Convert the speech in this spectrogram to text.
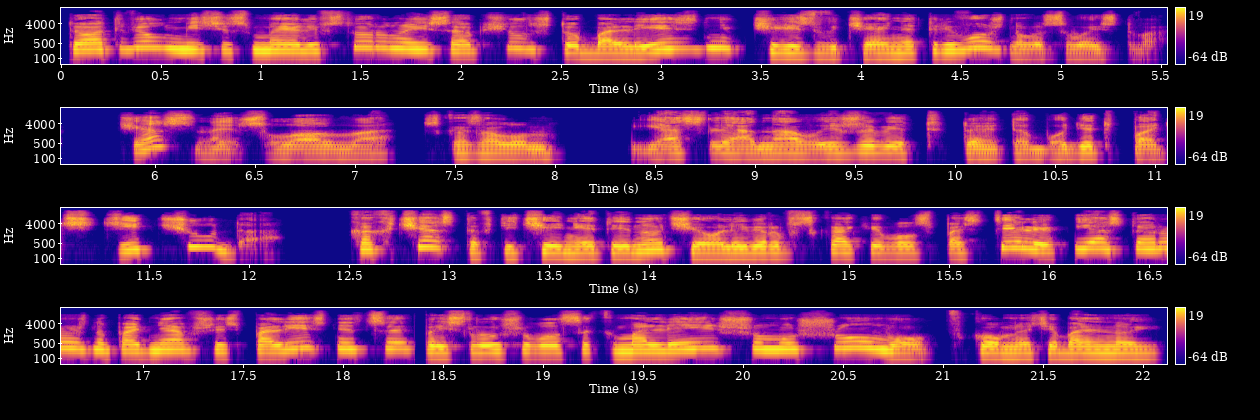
то отвел миссис Мэйли в сторону и сообщил, что болезнь чрезвычайно тревожного свойства. «Честное слово», — сказал он, — «если она выживет, то это будет почти чудо». Как часто в течение этой ночи Оливер вскакивал с постели и, осторожно поднявшись по лестнице, прислушивался к малейшему шуму в комнате больной.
